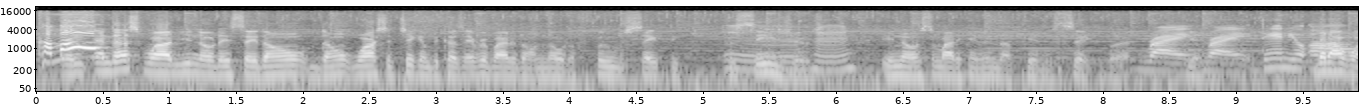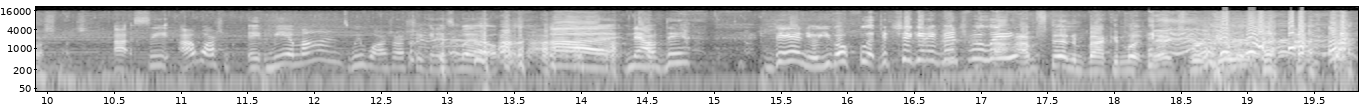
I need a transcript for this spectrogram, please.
Come on. And, and, that's why you know they say don't don't wash the chicken because everybody don't know the food safety procedures. Mm -hmm. You know somebody can end up getting sick, but right, you know. right. Daniel. But um, I wash my chicken. I see. I wash eh, me and mine. We wash our chicken as well. uh, now then. Daniel, you gonna flip the chicken eventually? I, am standing back and letting the expert do it.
